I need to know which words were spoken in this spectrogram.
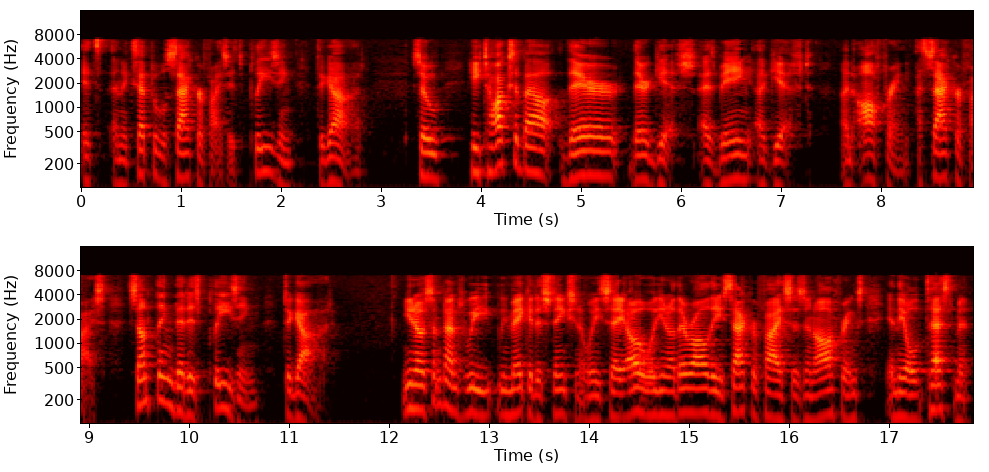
It's an acceptable sacrifice. It's pleasing to God. So he talks about their their gifts as being a gift, an offering, a sacrifice, something that is pleasing to God. You know, sometimes we, we make a distinction and we say, oh, well, you know, there are all these sacrifices and offerings in the Old Testament.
